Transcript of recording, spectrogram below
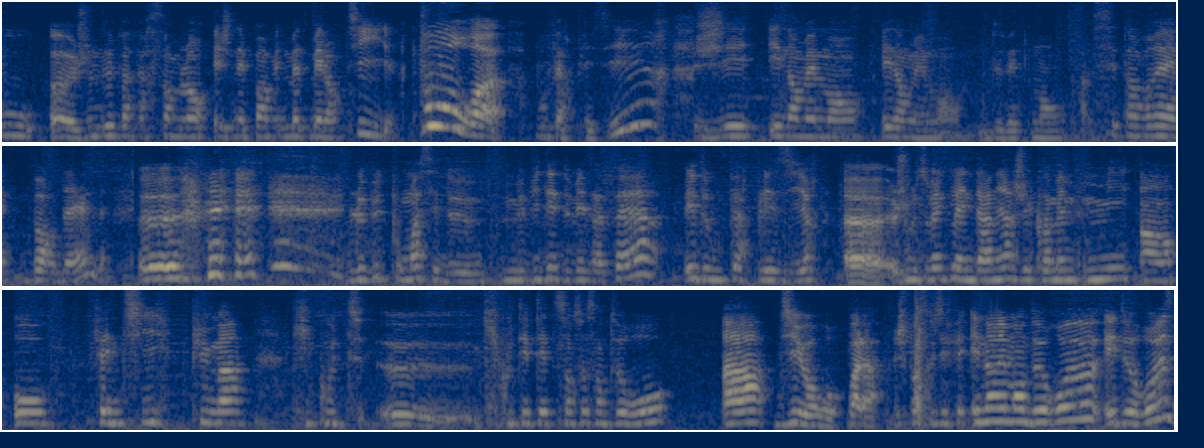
ou euh, je ne vais pas faire semblant et je n'ai pas envie de mettre mes lentilles pour vous faire plaisir. J'ai énormément énormément de vêtements. C'est un vrai bordel. Euh, le but pour moi c'est de me vider de mes affaires et de vous faire plaisir. Euh, je me souviens que l'année dernière j'ai quand même mis un haut Fenty Puma qui coûte qui coûtait peut-être 160 euros à 10 euros. Voilà, je pense que j'ai fait énormément d'heureux et d'heureuses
